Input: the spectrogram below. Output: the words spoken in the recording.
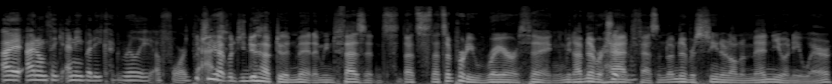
I, I don't think anybody could really afford that. but. You have, but you do have to admit, I mean, pheasant, that's that's a pretty rare thing. I mean, I've never True. had pheasant. I've never seen it on a menu anywhere.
